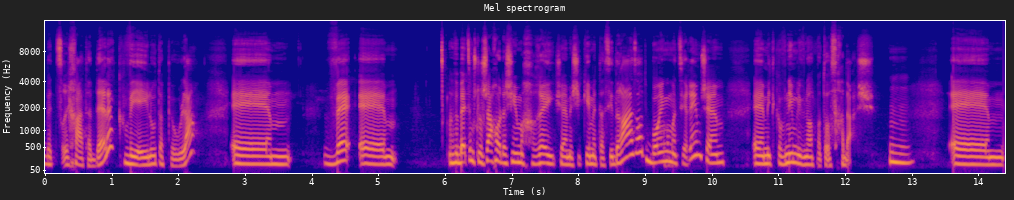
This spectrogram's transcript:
בצריכת הדלק ויעילות הפעולה, אמ, ו, אמ, ובעצם שלושה חודשים אחרי שהם משיקים את הסדרה הזאת, בואינג מצהירים שהם אה, מתכוונים לבנות מטוס חדש. אמ,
